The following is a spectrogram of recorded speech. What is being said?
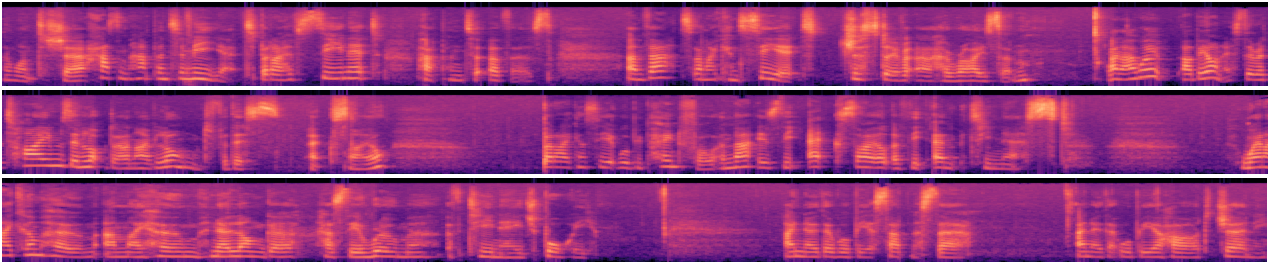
I want to share hasn't happened to me yet, but I have seen it happen to others. And that, and I can see it just over our horizon. And I won't, I'll be honest, there are times in lockdown I've longed for this exile, but I can see it will be painful, and that is the exile of the empty nest. When I come home and my home no longer has the aroma of teenage boy, I know there will be a sadness there. I know that will be a hard journey.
